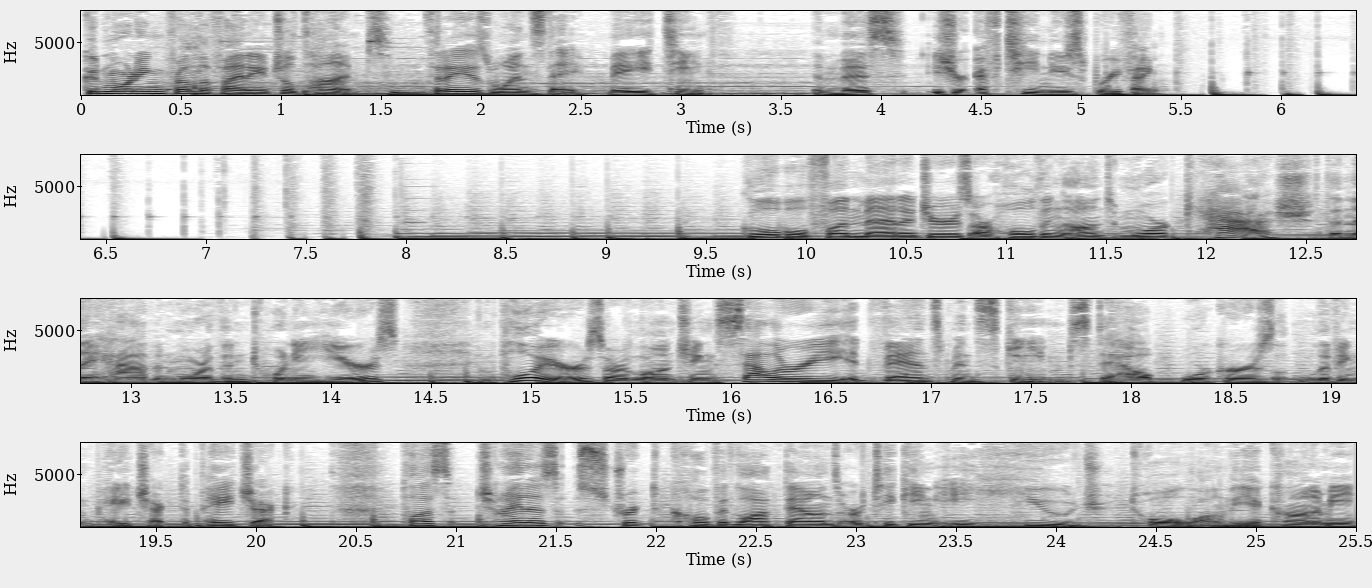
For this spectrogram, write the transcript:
Good morning from the Financial Times. Today is Wednesday, May 18th, and this is your FT News Briefing. Global fund managers are holding on to more cash than they have in more than 20 years. Employers are launching salary advancement schemes to help workers living paycheck to paycheck. Plus, China's strict COVID lockdowns are taking a huge toll on the economy,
